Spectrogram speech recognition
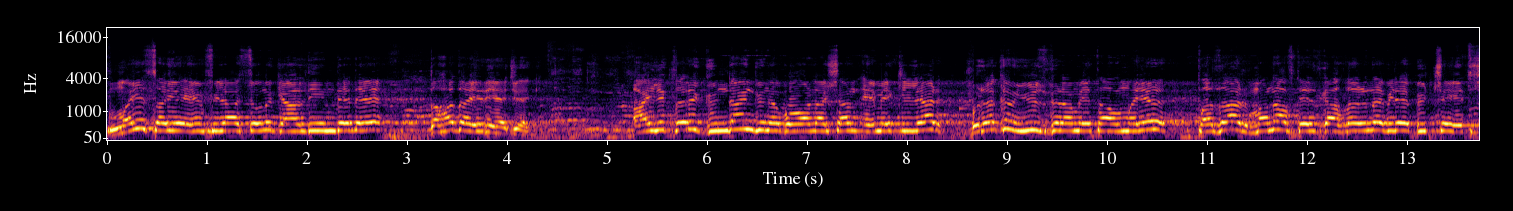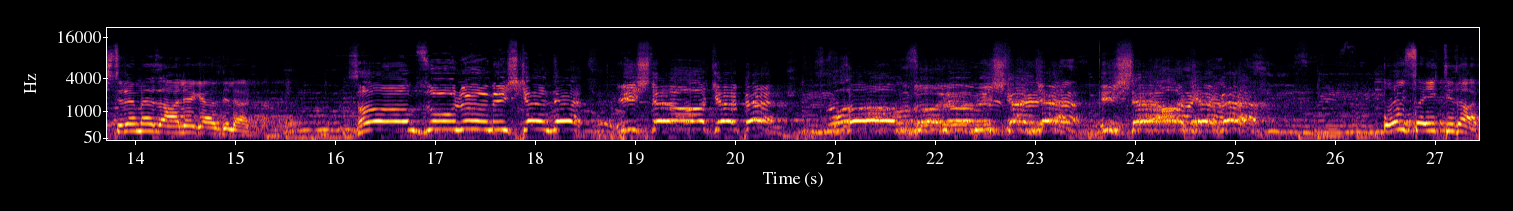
Mayıs ayı enflasyonu geldiğinde de daha da eriyecek. Aylıkları günden güne buharlaşan emekliler bırakın 100 gram et almayı pazar manav tezgahlarına bile bütçe yetiştiremez hale geldiler. Zam zulüm işkence işte AKP. Zam zulüm işkence işte AKP. Oysa iktidar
